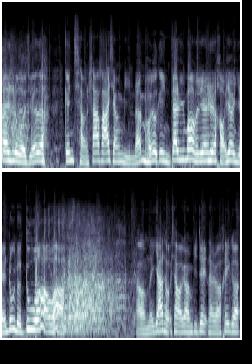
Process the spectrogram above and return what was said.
但是我觉得。跟抢沙发相比，男朋友给你戴绿帽子这件事好像严重的多，好不好？啊，我们的丫头下滑杠 BJ 他说：“黑哥，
